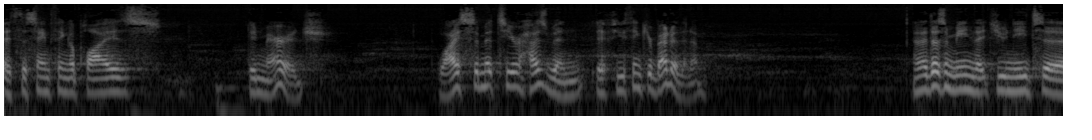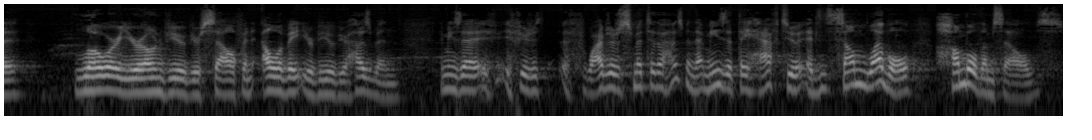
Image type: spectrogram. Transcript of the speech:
it's the same thing applies in marriage. Why submit to your husband if you think you're better than him? And that doesn't mean that you need to lower your own view of yourself and elevate your view of your husband. It means that if, if, you're, if wives are to submit to their husband, that means that they have to, at some level, humble themselves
